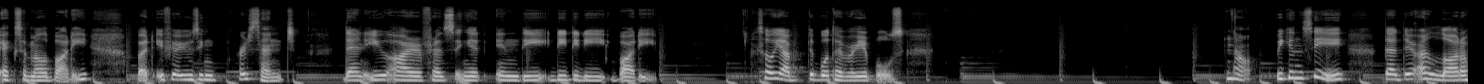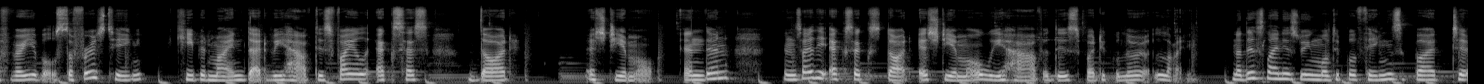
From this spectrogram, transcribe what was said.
xml body. But if you're using percent then you are referencing it in the dtd body. So yeah they both have variables. Now we can see that there are a lot of variables. The first thing keep in mind that we have this file access.html and then inside the access.html we have this particular line. Now this line is doing multiple things but uh,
